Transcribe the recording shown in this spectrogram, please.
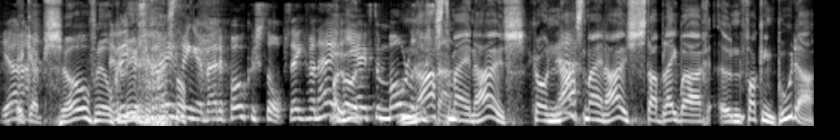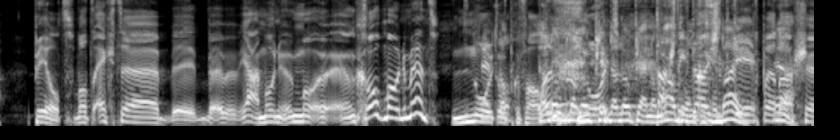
Ja. Ik heb zoveel en die geleerd beschrijvingen bij de pokerstops. Denk je van, hé, hey, hier heeft een molen Naast gestaan. mijn huis. Gewoon Ja. naast mijn huis staat blijkbaar een fucking Boeddha. Beeld. Wat echt, eh, eh, ja, monu- mo- een groot monument. Nooit opgevallen. Dan loop- dan loop Nooit dan loop jij normaal 80.000 dronken voorbij. keer per Ja. dag eh,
